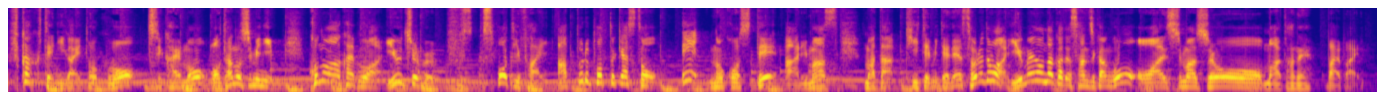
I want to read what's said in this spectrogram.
深くて苦いトークを次回もお楽しみに。このアーカイブは YouTube、Spotify、Apple Podcast へ残してあります。また聞いてみてね。それでは夢の中で3時間後お会いしましょう。またね。バイバイ。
